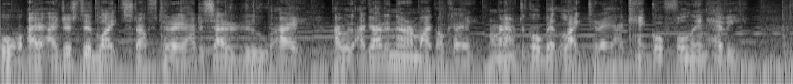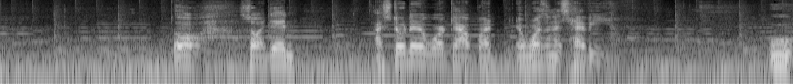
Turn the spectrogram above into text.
Oh, I, I just did light stuff today. I decided to do, I, I, was, I got in there I'm like, okay, I'm gonna have to go a bit light today. I can't go full in heavy. Oh, so I did, I still did a workout, but it wasn't as heavy. Ooh,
